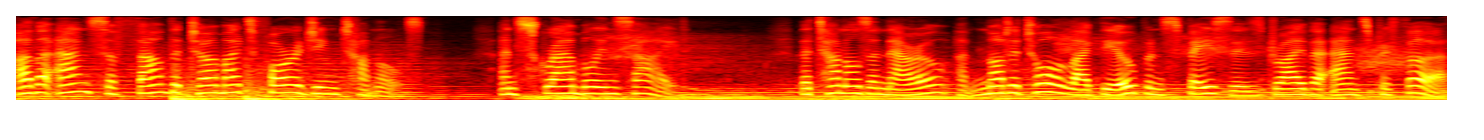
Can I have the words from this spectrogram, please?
Other ants have found the termites' foraging tunnels and scramble inside. The tunnels are narrow and not at all like the open spaces driver ants prefer.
